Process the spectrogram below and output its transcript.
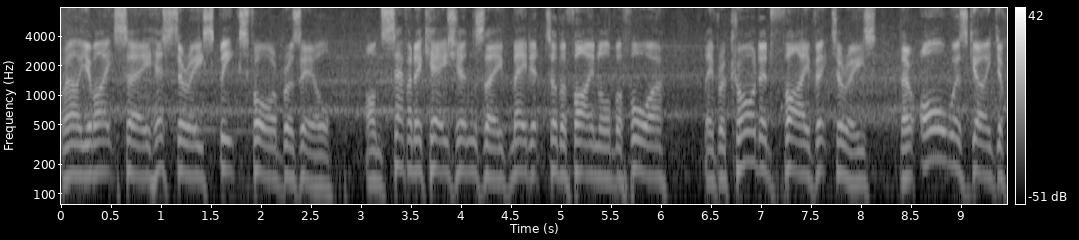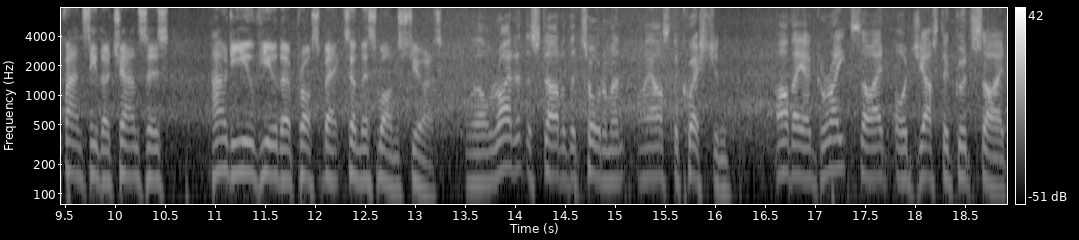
Well, you might say history speaks for Brazil. On seven occasions, they've made it to the final before. They've recorded five victories. They're always going to fancy their chances. How do you view their prospects in this one, Stuart? Well, right at the start of the tournament, I asked the question, are they a great side or just a good side?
